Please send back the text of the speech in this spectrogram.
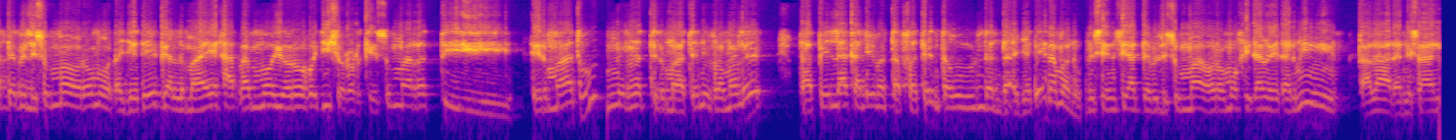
adda bilisummaa Oromoodha jedhee galmaa'ee har'a immoo yeroo hojii shororkeessummaa irratti hirmaatu irratti hirmaateen ifa malee taappellaa kalee maxxanfateen ta'uu hin danda'a jedhee namanu. Miseensi adda bilisummaa Oromoo hidhameedhanii xalaadhaan isaan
